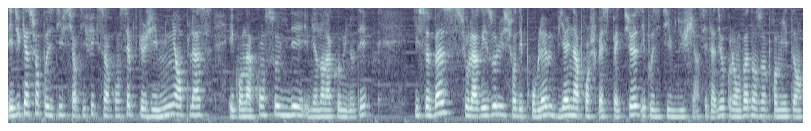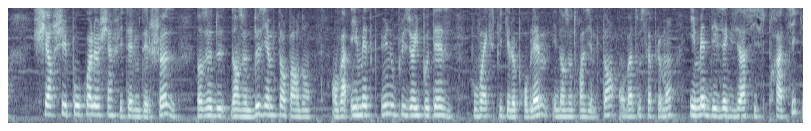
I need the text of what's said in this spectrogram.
L'éducation positive scientifique, c'est un concept que j'ai mis en place et qu'on a consolidé eh bien, dans la communauté qui se base sur la résolution des problèmes via une approche respectueuse et positive du chien. C'est-à-dire que l'on va dans un premier temps chercher pourquoi le chien fait telle ou telle chose. Dans un, deuxième temps, pardon, on va émettre une ou plusieurs hypothèses pouvant expliquer le problème. Et dans un troisième temps, on va tout simplement émettre des exercices pratiques,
